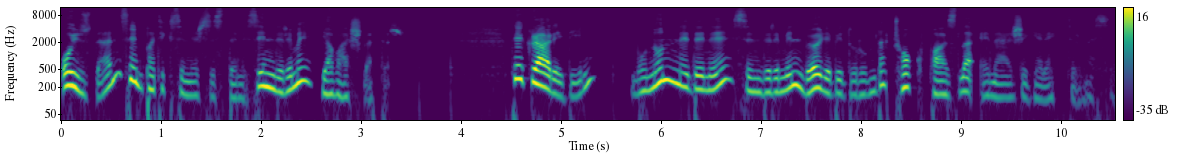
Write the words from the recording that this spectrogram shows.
O yüzden sempatik sinir sistemi sindirimi yavaşlatır. Tekrar edeyim, bunun nedeni sindirimin böyle bir durumda çok fazla enerji gerektirmesi.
